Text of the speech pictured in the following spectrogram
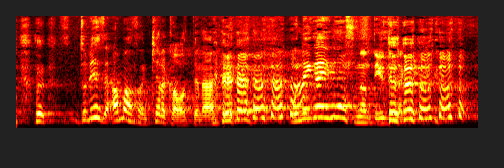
とりあえずアマンさんキャラ変わってない。お願い申すなんて言ってたっけど。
